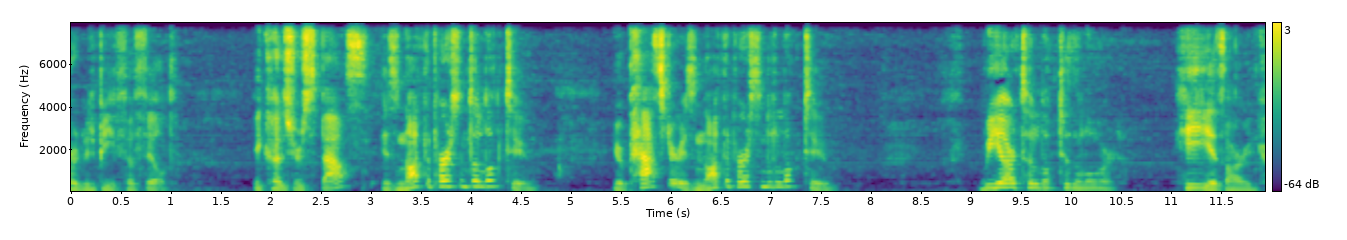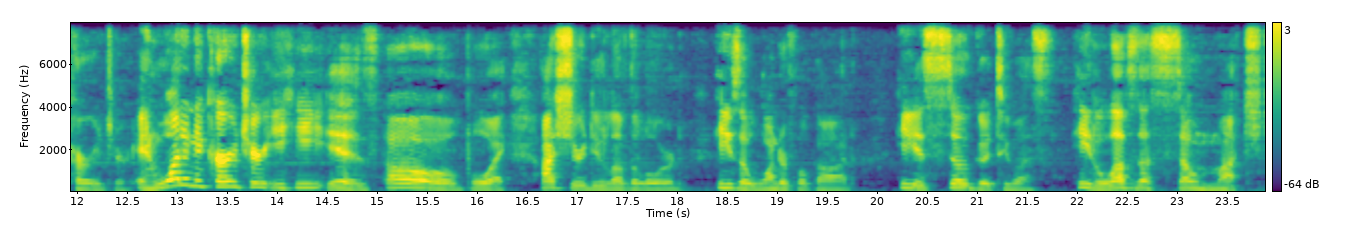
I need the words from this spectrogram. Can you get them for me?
or to be fulfilled. Because your spouse is not the person to look to. Your pastor is not the person to look to. We are to look to the Lord. He is our encourager. And what an encourager he is. Oh boy, I sure do love the Lord. He's a wonderful God. He is so good to us. He loves us so much.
